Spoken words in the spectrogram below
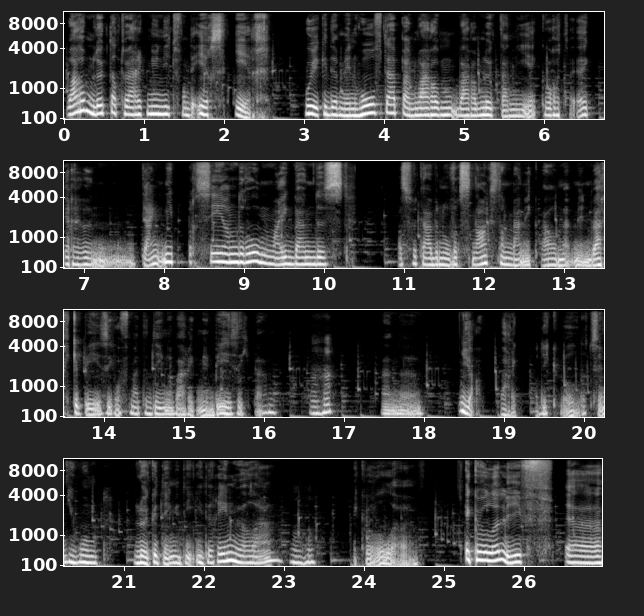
waarom lukt dat werk nu niet van de eerste keer? Hoe ik het in mijn hoofd heb en waarom, waarom lukt dat niet? Ik, word, ik denk niet per se aan droom, maar ik ben dus, als we het hebben over s'nachts, dan ben ik wel met mijn werken bezig of met de dingen waar ik mee bezig ben. Mhm. En eh, ja, waar ik, wat ik wil, dat zijn gewoon leuke dingen die iedereen wil. Hè? Mhm. Ik wil, eh, ik wil een lief. eh,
